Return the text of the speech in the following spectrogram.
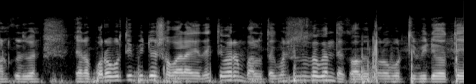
অন করে দেবেন। যেন পরবর্তী ভিডিও সবার আগে দেখতে পারেন। ভালো থাকবেন, সুস্থ থাকবেন। দেখা হবে পরবর্তী ভিডিওতে।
